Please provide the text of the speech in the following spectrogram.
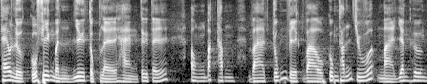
theo lượt của phiên mình như tục lệ hàng tư tế ông bắt thăm và trúng việc vào cung thánh Chúa mà dân hương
